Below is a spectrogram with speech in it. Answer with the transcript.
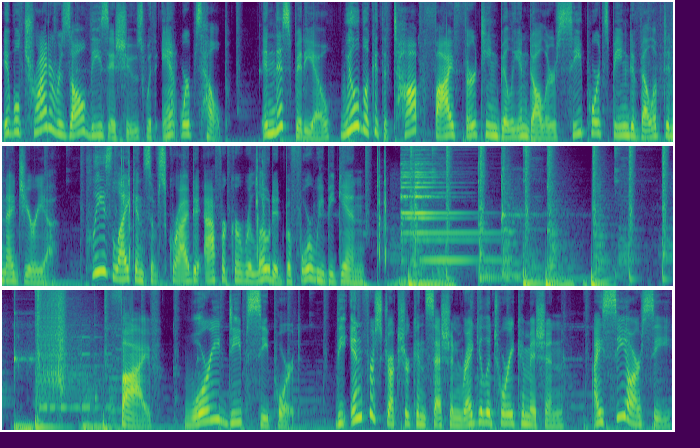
it will try to resolve these issues with Antwerp's help. In this video, we'll look at the top 5 $13 billion seaports being developed in Nigeria. Please like and subscribe to Africa Reloaded before we begin. 5. Warri Deep Seaport The Infrastructure Concession Regulatory Commission, ICRC,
